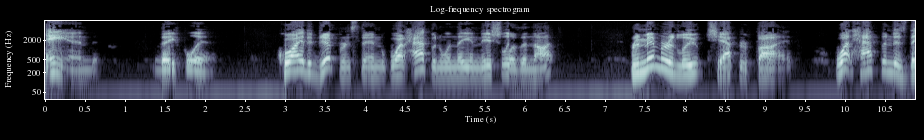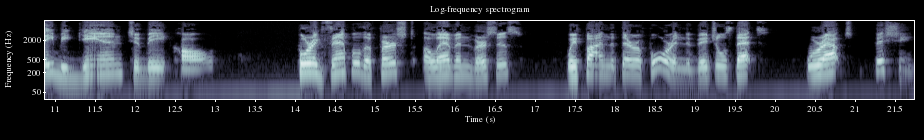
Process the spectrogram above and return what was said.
and they fled. Quite a difference than what happened when they initially was not? Remember in Luke chapter 5, what happened as they began to be called? For example, the first 11 verses, we find that there are four individuals that were out fishing.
